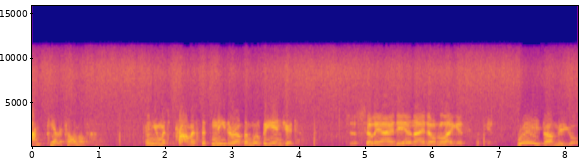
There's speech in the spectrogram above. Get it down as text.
until it's all over. And you must promise that neither of them will be injured. It's a silly idea, and I don't like it. Wait, amigo.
